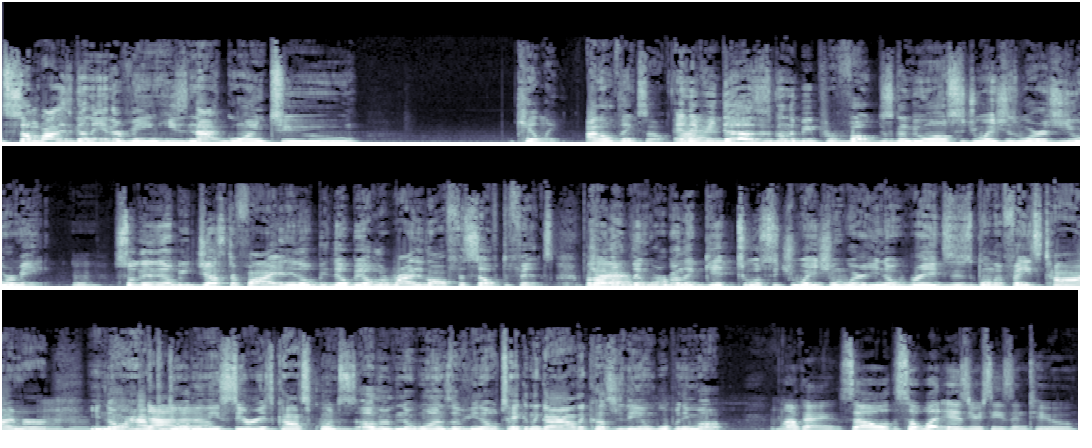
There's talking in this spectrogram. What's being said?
somebody's going to intervene. He's not going to kill him. I don't think so. And if he does, it's going to be provoked. It's going to be one of those situations where it's you or me. So then they'll be justified, and they'll be, they'll be able to write it off as self defense. But I don't think we're going to get to a situation where you know Riggs is going to face time or mm-hmm. you know have No, to deal no, with any serious consequences other than the ones of you know taking the guy out of custody and whooping him up. Mm. Okay, so so what is your season two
